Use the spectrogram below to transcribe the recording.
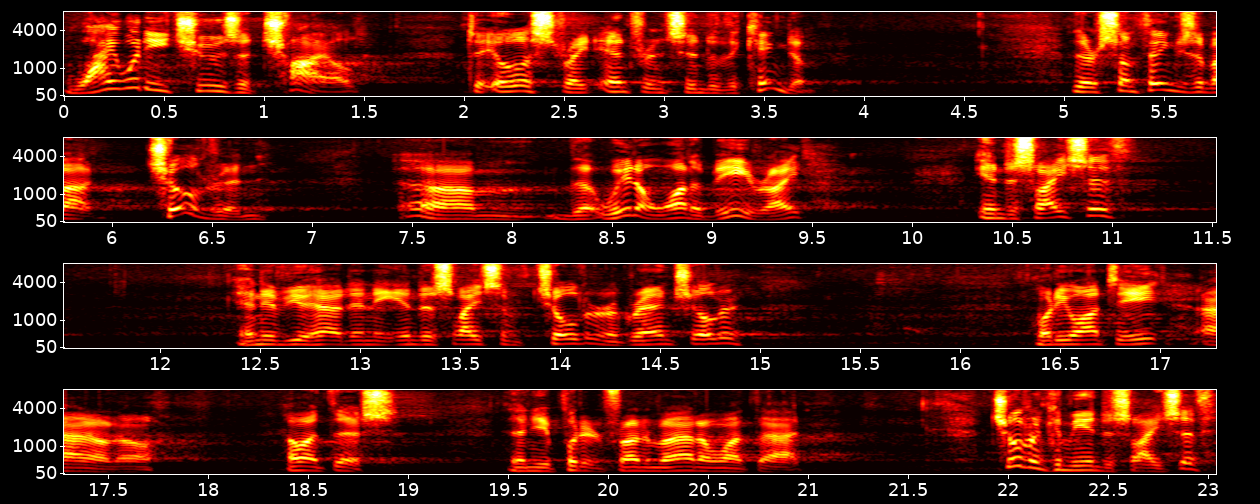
Why would he choose a child to illustrate entrance into the kingdom. There are some things about children um, that we don't want to be, right? Indecisive, Any of you had any indecisive children or grandchildren? What do you want to eat? I don't know. I want this. Then you put it in front of them. I don't want that. Children can be indecisive.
